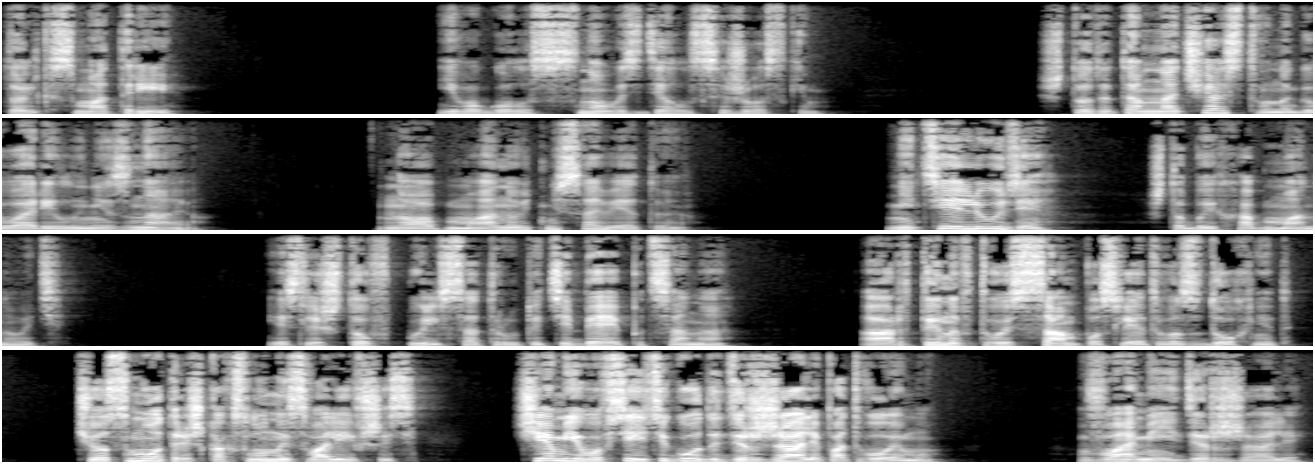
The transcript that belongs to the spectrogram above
Только смотри. Его голос снова сделался жестким. Что ты там начальству наговорила, не знаю. Но обманывать не советую. Не те люди, чтобы их обманывать. Если что, в пыль сотрут и тебя, и пацана. А Артынов твой сам после этого сдохнет. Чего смотришь, как с луны свалившись? Чем его все эти годы держали, по-твоему? Вами и держали.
